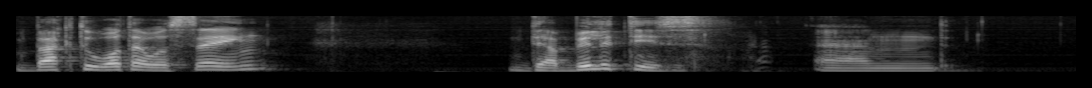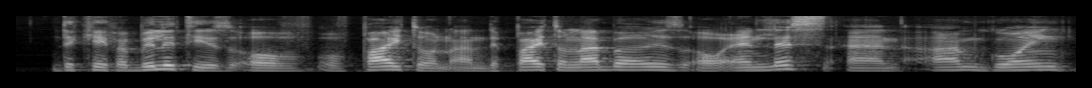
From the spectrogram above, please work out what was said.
back to what I was saying, the abilities and the capabilities of, of Python and the Python libraries are endless. And I'm going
